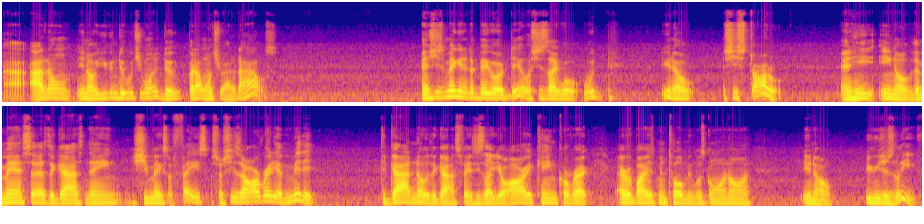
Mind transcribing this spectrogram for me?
I, I don't, you know, you can do what you want to do, but I want you out of the house. And she's making it a big ordeal. She's like, well, would, you know, she's startled. And he, you know, the man says the guy's name. She makes a face. So she's already admitted the guy knows the guy's face. He's like, yo, Ari came correct. Everybody's been told me what's going on. You know, you can just leave.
